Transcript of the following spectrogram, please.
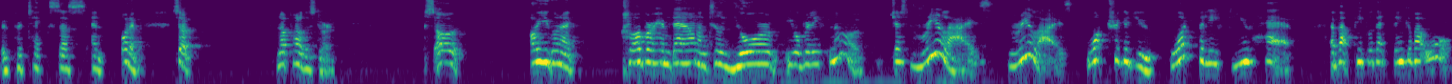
it protects us and whatever. So, not part of the story. So, are you going to clobber him down until your your belief? No, just realize realize what triggered you. What belief do you have about people that think about war?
